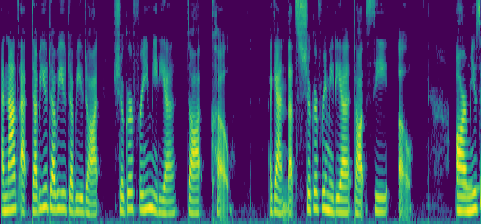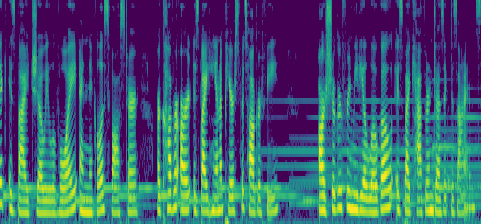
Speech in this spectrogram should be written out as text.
And that's at www.sugarfreemedia.co. Again, that's sugarfreemedia.co. Our music is by Joey Lavoie and Nicholas Foster. Our cover art is by Hannah Pierce Photography. Our Sugar Free Media logo is by Catherine Jezik Designs.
